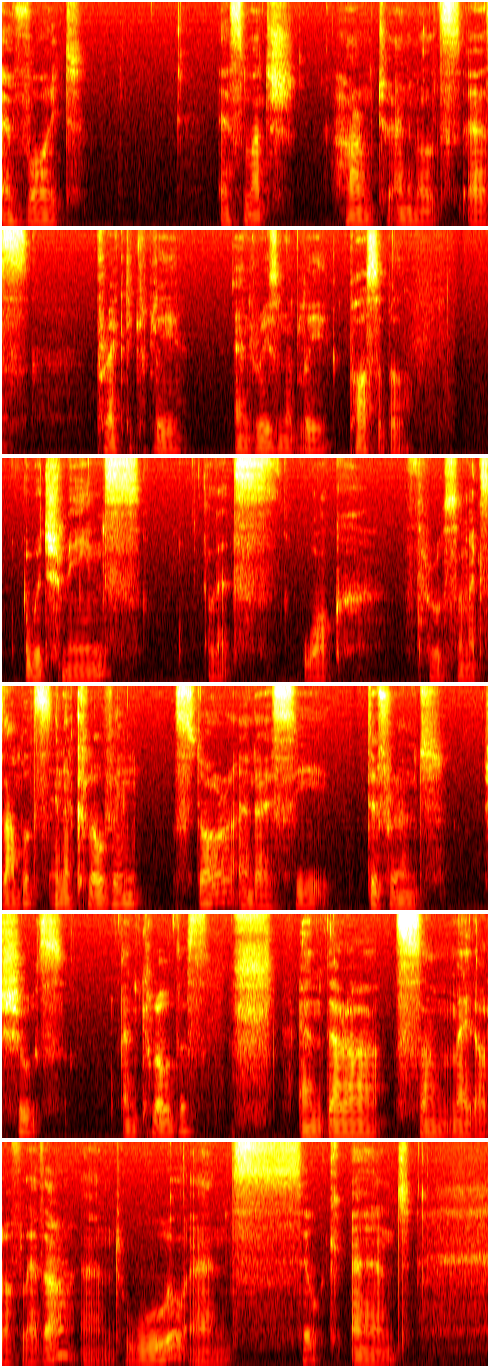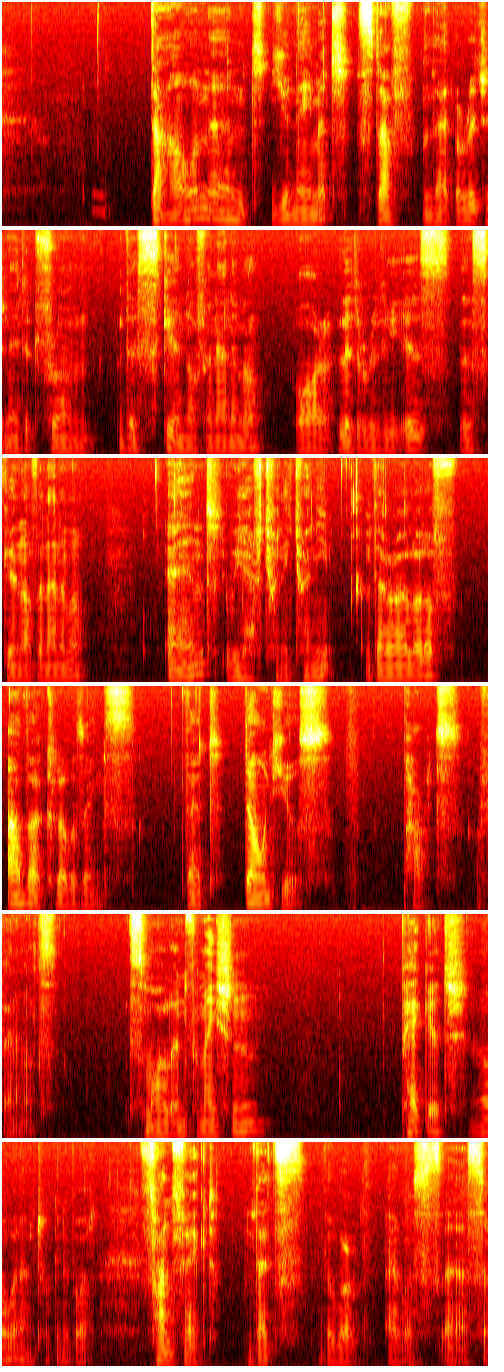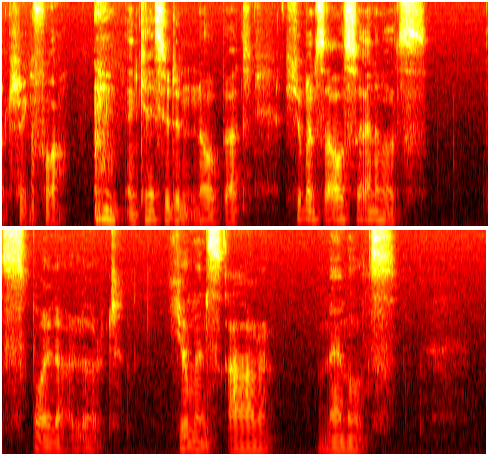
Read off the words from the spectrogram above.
avoid as much harm to animals as practically and reasonably possible. Which means, let's walk through some examples. In a clothing store and I see different shoes and clothes and there are some made out of leather and wool and silk and down and you name it stuff that originated from the skin of an animal or literally is the skin of an animal and we have 2020 there are a lot of other clothings that don't use parts of animals. Small information package, know what I'm talking about. Fun fact, that's the word I was uh, searching for. In case you didn't know, but humans are also animals. Spoiler alert. Humans are mammals.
